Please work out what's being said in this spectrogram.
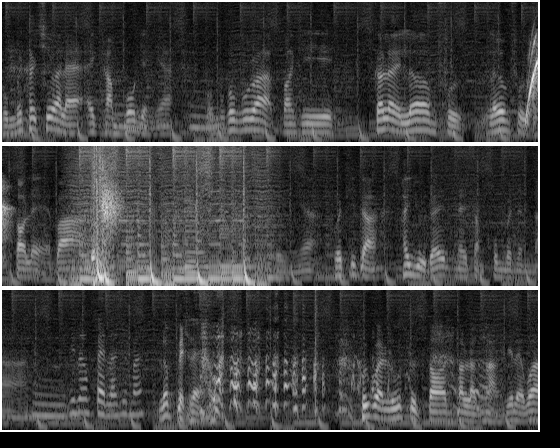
ผมไม่ค่อยเชื่อแล้วไอ้คำพวกอย่างเงี้ยอืมผมก็พูดว่าบางทีก็เลยเริ่มฝึก เริ่มฝึกตอแหลบ้างอะไรอย่างเงี้ยเพื่อที่จะให้อยู่ได้ในสังคมเป็นนานอืมที่เริ่มเป็นแล้วใช่ไหมๆเริ่มเป็นแล้ว เพิ่งมารู้สึกตอนตอนหลังๆนี่แหละว่า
